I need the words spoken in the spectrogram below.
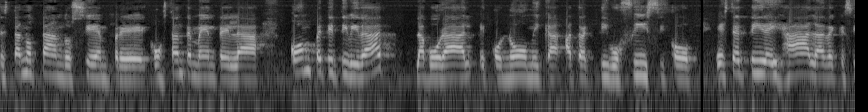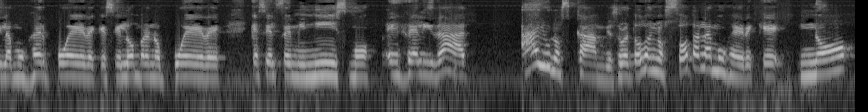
se está notando siempre, constantemente, la competitividad laboral, económica, atractivo físico, este tira y jala de que si la mujer puede, que si el hombre no puede, que si el feminismo, en realidad hay unos cambios, sobre todo en nosotras las mujeres, que no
